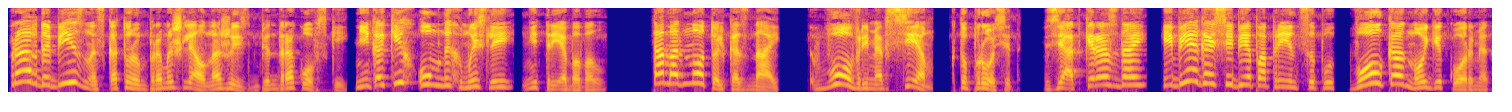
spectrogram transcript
Правда, бизнес, которым промышлял на жизнь Пендраковский, никаких умных мыслей не требовал. Там одно только знай – вовремя всем, кто просит, Взятки раздай и бегай себе по принципу «волка ноги кормят».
